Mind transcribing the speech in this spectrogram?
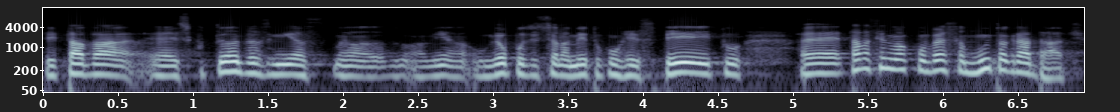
ele estava é, escutando as minhas, a, a minha, o meu posicionamento com respeito. Estava é, sendo uma conversa muito agradável.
